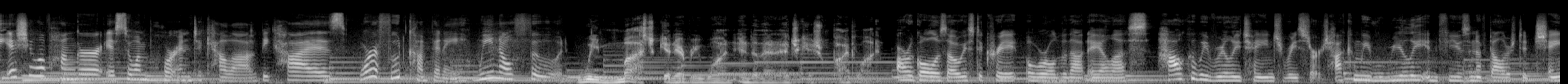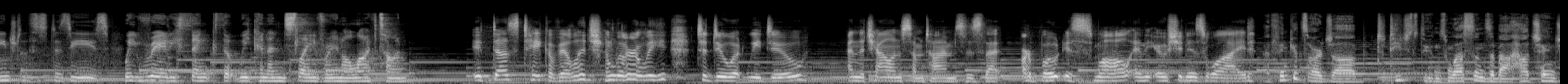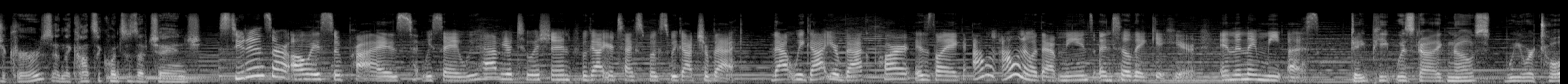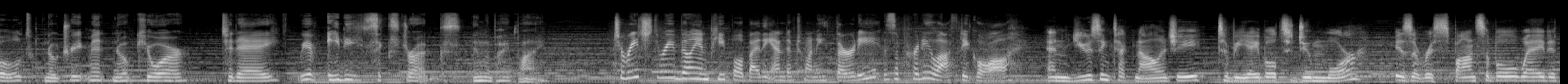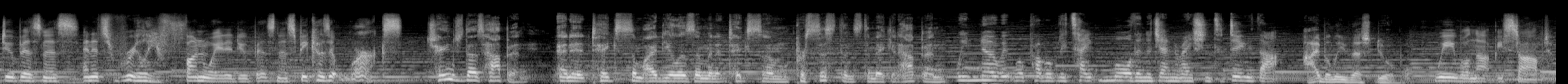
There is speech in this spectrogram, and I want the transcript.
The issue of hunger is so important to Kellogg because we're a food company. We know food. We must get everyone into that educational pipeline. Our goal is always to create a world without ALS. How could we really change research? How can we really infuse enough dollars to change this disease? We really think that we can end slavery in our lifetime. It does take a village, literally, to do what we do. And the challenge sometimes is that our boat is small and the ocean is wide. I think it's our job to teach students lessons about how change occurs and the consequences of change. Students are always surprised. We say, we have your tuition, we got your textbooks, we got your back. That we got your back part is like, I don't, I don't know what that means until they get here. And then they meet us. Day Pete was diagnosed. We were told no treatment, no cure. Today, we have 86 drugs in the pipeline. To reach 3 billion people by the end of 2030 is a pretty lofty goal. And using technology to be able to do more is a responsible way to do business. And it's really a fun way to do business because it works. Change does happen. And it takes some idealism and it takes some persistence to make it happen. We know it will probably take more than a generation to do that. I believe that's doable. We will not be stopped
